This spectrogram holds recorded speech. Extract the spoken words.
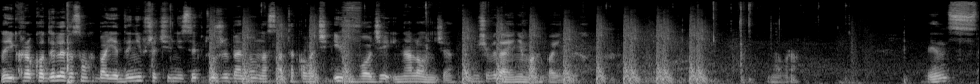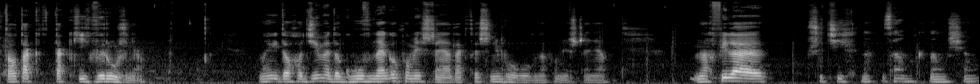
No i krokodyle to są chyba jedyni przeciwnicy, którzy będą nas atakować i w wodzie, i na lądzie. Tak mi się wydaje, nie ma chyba innych. Dobra. Więc to tak, tak ich wyróżnia. No i dochodzimy do głównego pomieszczenia. Tak, to jeszcze nie było główne pomieszczenia. Na chwilę przycichnę, zamknę się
